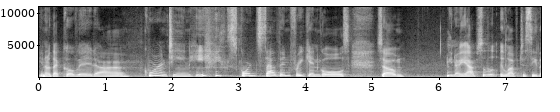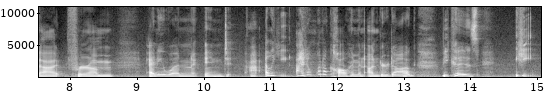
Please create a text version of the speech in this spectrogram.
you know that COVID uh, quarantine, he scored seven freaking goals. So you know you absolutely love to see that from anyone and I, like I don't want to call him an underdog because he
